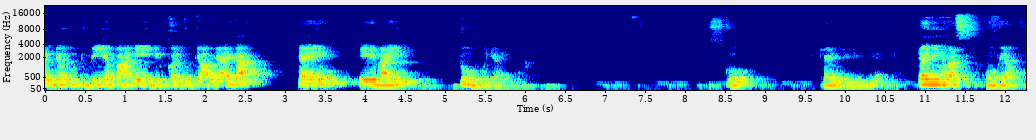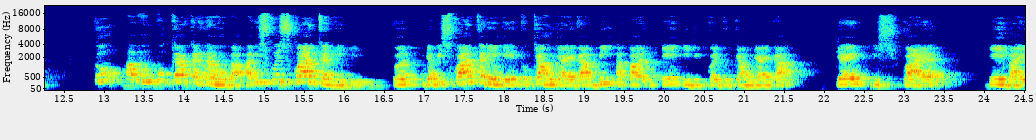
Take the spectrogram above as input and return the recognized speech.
under root B upon A equal to क्या हो जाएगा? टेन ए बाई टू हो जाएगा। इसको टेन ले लीजिए। टेन इनवर्स हो गया। तो अब हमको क्या करना होगा? अब इसको स्क्वायर कर दीजिए। तो जब स्क्वायर करेंगे तो क्या हो जाएगा? B upon A is equal to क्या हो जाएगा? Tan square A by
